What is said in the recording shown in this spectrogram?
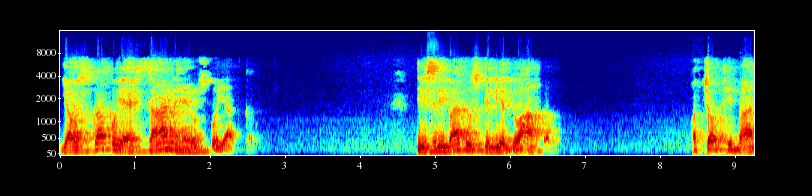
یا اس کا کوئی احسان ہے، اس کو یاد کروں۔ تیسری بات، اس کے لیے دعا کرو اور چوتھی بات،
